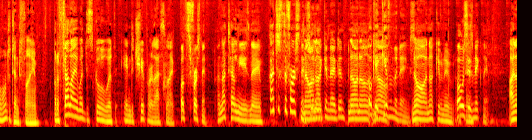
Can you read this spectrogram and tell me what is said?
won't identify him, but a fella I went to school with in the chipper last night. What's the first name? I'm not telling you his name. Ah, just the first name. so that not- we can identify. No, no. Okay, no. give him a name. so. No, I'm not giving him. What was okay. his nickname? And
